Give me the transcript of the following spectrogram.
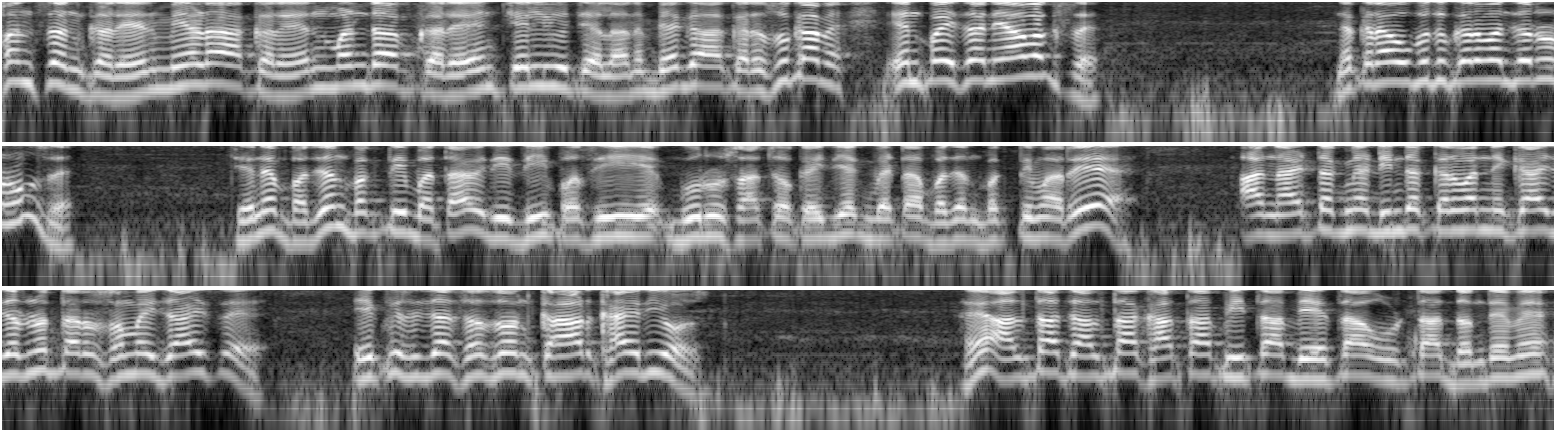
ફંક્શન કરે ને મેળા કરે ને મંડપ કરે ને ચેલિયું ચેલા ને ભેગા કરે. શું કામે એને પૈસાની આવક છે. નકર આવું બધું કરવાની જરૂર શું છે? જેને ભજન ભક્તિ બતાવી દીધી, પછી ગુરુ સાચો કહી દે કે બેટા ભજન ભક્તિમાં રે. આ નાટકને ડિંડક કરવાની કાંઈ જરૂર નથી, તારો સમય જાય છે. એકવીસ હજાર છસો કાર્ડ ખાઈ રહ્યો હે, હાલતા ચાલતા, ખાતા, પીતા, બેહતા, ઉઠતા, ધંધે મેં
